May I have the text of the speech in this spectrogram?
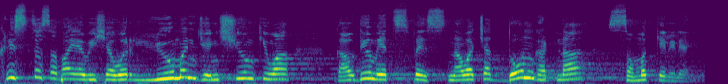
ख्रिस्त सभा या विषयावर ल्युमन जेन्शियम किंवा गावदिम एथ नावाच्या दोन घटना संमत केलेल्या आहेत.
